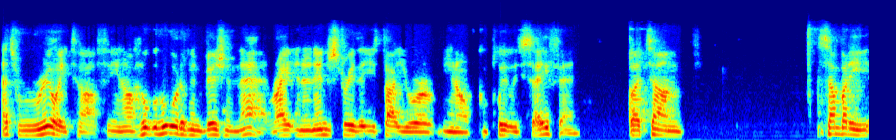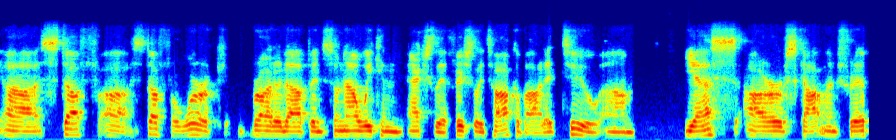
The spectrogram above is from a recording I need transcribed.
that's really tough. You know, who, who would have envisioned that, right? In an industry that you thought you were, you know, completely safe in. But um, somebody uh, stuff uh, stuff for work brought it up, and so now we can actually officially talk about it too. Um, yes, our Scotland trip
